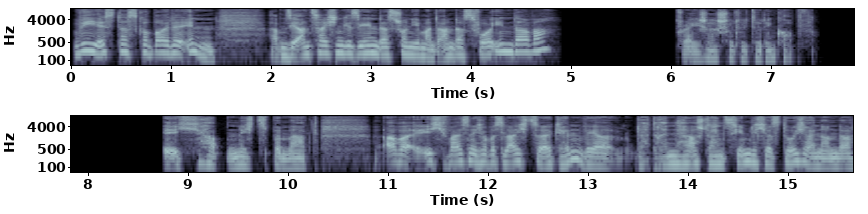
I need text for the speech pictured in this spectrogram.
Wie ist das Gebäude innen? Haben Sie Anzeichen gesehen, dass schon jemand anders vor Ihnen da war? Fraser schüttelte den Kopf. Ich hab nichts bemerkt, aber ich weiß nicht, ob es leicht zu erkennen wäre. Da drin herrscht ein ziemliches Durcheinander.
